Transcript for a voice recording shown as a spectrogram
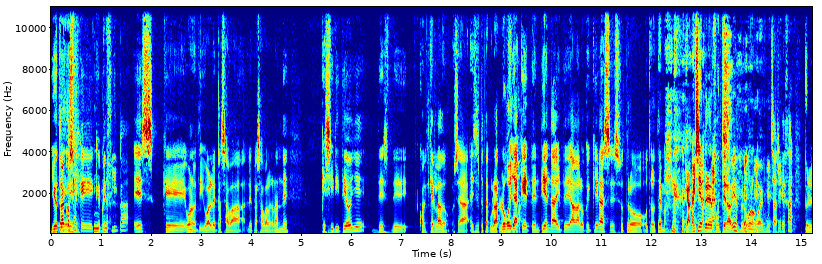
Y otra Eh, cosa que, que me una- flipa es que, bueno, igual le pasaba, le pasaba al grande, que Siri te oye desde cualquier lado. O sea, es espectacular. Luego ya que te entienda y te haga lo que quieras es otro, otro tema. Que a mí siempre me funciona bien, pero bueno, hay muchas quejas. Pero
